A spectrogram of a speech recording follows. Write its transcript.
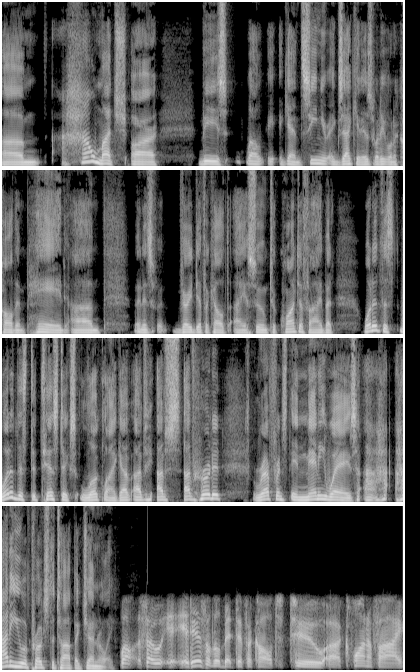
Um, how much are these, well, again, senior executives, what do you want to call them, paid? Um, and it's very difficult, I assume, to quantify, but what did the what did the statistics look like? I've I've I've I've heard it referenced in many ways. Uh, how, how, do you approach the topic generally? Well, so it, it is a little bit difficult to uh, quantify,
